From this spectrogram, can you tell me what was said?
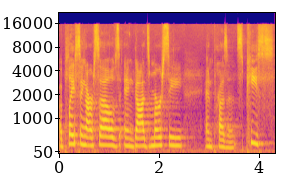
of placing ourselves in God's mercy and presence. Peace,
